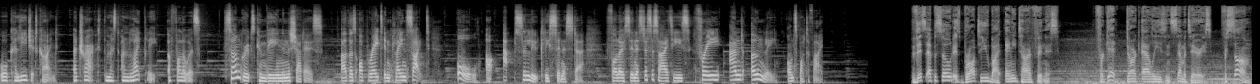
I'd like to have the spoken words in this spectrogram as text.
or collegiate kind attract the most unlikely of followers. Some groups convene in the shadows, others operate in plain sight. All are absolutely sinister. Follow Sinister Societies free and only on Spotify. This episode is brought to you by Anytime Fitness. Forget dark alleys and cemeteries. For some,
